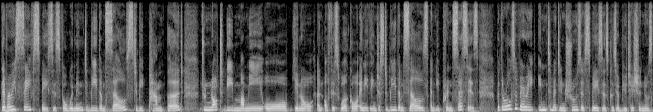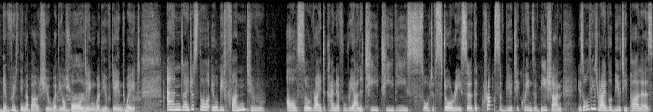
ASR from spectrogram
They're very safe spaces for women to be themselves, to be pampered, to not be mummy or, you know, an office worker or anything, just to be themselves and be princesses. But they're also very intimate, intrusive spaces because your beautician knows mm. everything about you, whether you're sure. balding, whether you've gained weight. And I just thought it would be fun to also write a kind of reality TV sort of story. So the crux of Beauty Queens of Bishan is all these rival beauty parlors,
